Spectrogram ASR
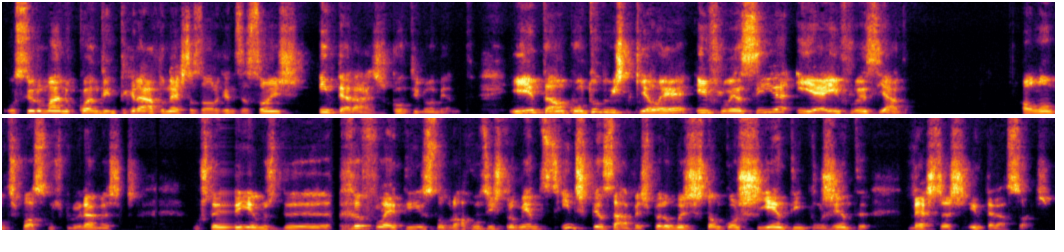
O ser humano, quando integrado nestas organizações, interage continuamente. E então, com tudo isto que ele é, influencia e é influenciado ao longo dos próximos programas, gostaríamos de refletir sobre alguns instrumentos indispensáveis para uma gestão consciente e inteligente destas interações.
